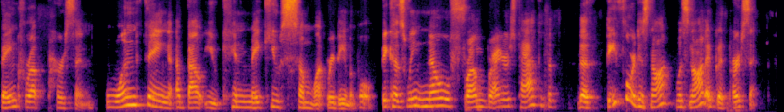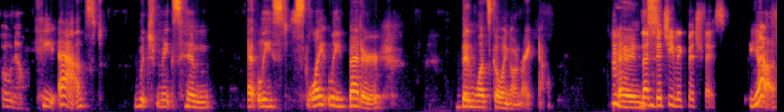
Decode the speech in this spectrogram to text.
bankrupt person, one thing about you can make you somewhat redeemable. Because we know from Briar's Path that the Thief Lord is not was not a good person Oh no. he asked, which makes him at least slightly better than what's going on right now. Hmm. And Then bitchy McBitch face. Yeah,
